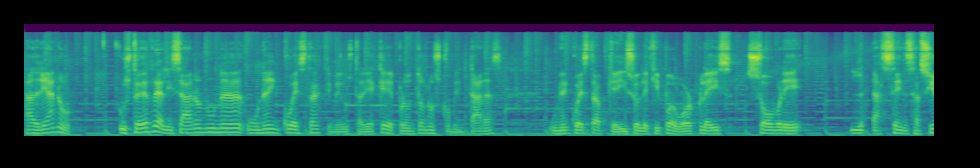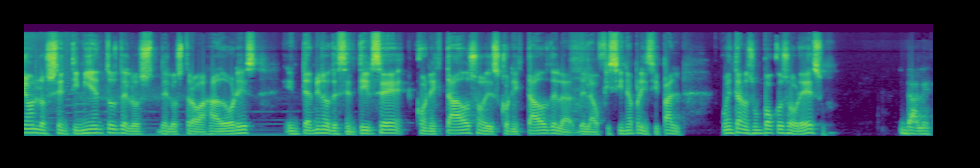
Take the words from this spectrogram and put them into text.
Adriano, ustedes realizaron una, una encuesta que me gustaría que de pronto nos comentaras una encuesta que hizo el equipo de Workplace sobre la sensación, los sentimientos de los, de los trabajadores en términos de sentirse conectados o desconectados de la, de la oficina principal. Cuéntanos un poco sobre eso. Dale.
